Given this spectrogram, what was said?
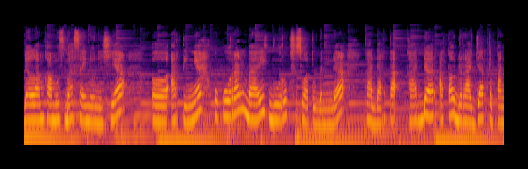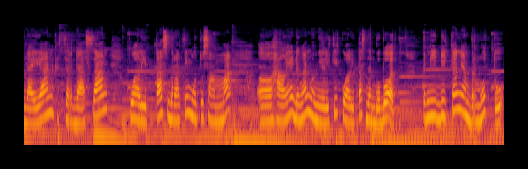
dalam kamus bahasa Indonesia e, artinya ukuran baik buruk sesuatu benda, kadar tak kadar atau derajat kepandaian, kecerdasan, kualitas berarti mutu sama e, halnya dengan memiliki kualitas dan bobot. Pendidikan yang bermutu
